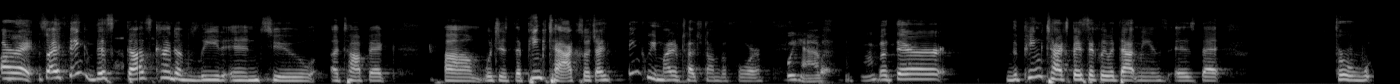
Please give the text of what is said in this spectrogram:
All right. So I think this does kind of lead into a topic, um, which is the pink tax, which I think we might have touched on before. we have. Mhm. But there, the pink tax basically what that means is that for w-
